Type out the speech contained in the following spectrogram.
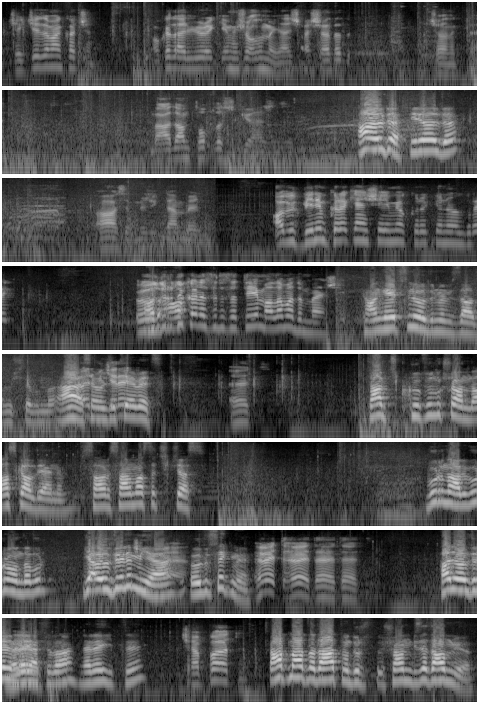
Çekeceği zaman kaçın. O kadar yürek yemiş olmayın. Aş- aşağıda da. Çanıkta. Bu adam topla sıkıyor anasını. Ha öldü. Biri öldü. Aa sen müzikten belli. Abi benim kraken şeyim yok. Kraken'i öldürek. Öldürdük anasını satayım alamadım ben şey. Kanka hepsini öldürmemiz lazım işte bunlar. Ha Hayır, sen önceki kere- evet. Evet. Tamam çık- kurtulduk şu anda az kaldı yani. Sar sarmazsa çıkacağız. Vurun abi vurun onu da vur. Ya öldürelim mi ya? Öldürsek mi? Evet evet evet evet. Hadi öldürelim Nereye beyler. gitti lan? Nereye gitti? Çapa atın. Atma atma daha atma dur. Şu an bize dalmıyor.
